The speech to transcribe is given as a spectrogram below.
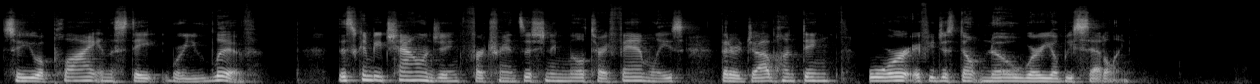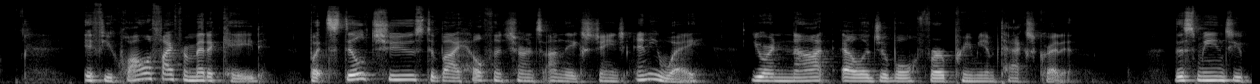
so you apply in the state where you live. This can be challenging for transitioning military families that are job hunting or if you just don't know where you'll be settling. If you qualify for Medicaid, but still choose to buy health insurance on the exchange anyway, you are not eligible for a premium tax credit. This means you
